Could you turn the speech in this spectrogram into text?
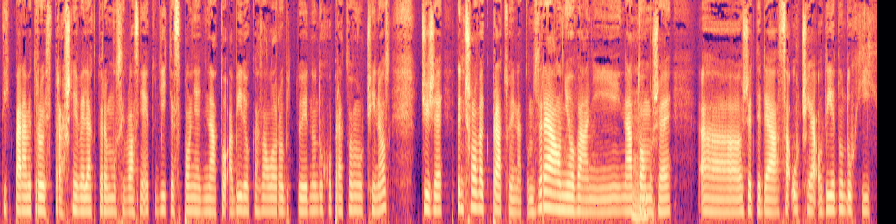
tých parametrov je strašne veľa, ktoré musí vlastne aj to dieťa splňať na to, aby dokázalo robiť tú jednoduchú pracovnú činnosť. Čiže ten človek pracuje na tom zreálňovaní, na mm. tom, že, že teda sa učia od jednoduchých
